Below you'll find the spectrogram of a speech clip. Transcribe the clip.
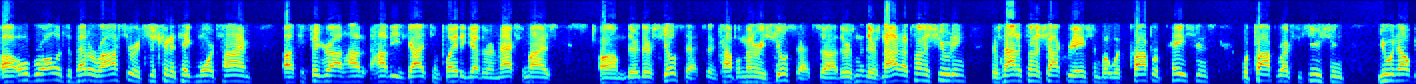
uh, overall it's a better roster. It's just going to take more time uh, to figure out how how these guys can play together and maximize um, their their skill sets and complementary skill sets. Uh, there's there's not a ton of shooting, there's not a ton of shot creation, but with proper patience, with proper execution, UNLV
